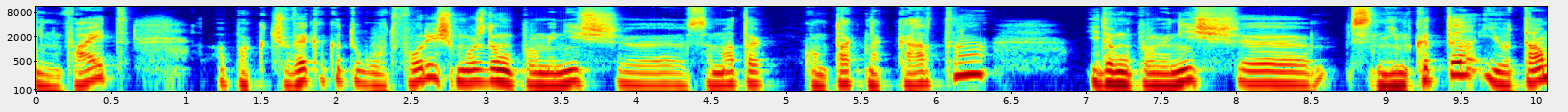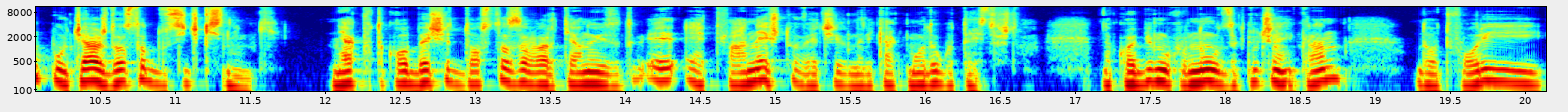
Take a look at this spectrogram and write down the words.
инвайт, а пък човека като го отвориш, може да му промениш а, самата контактна карта и да му промениш е, снимката и оттам получаваш достъп до всички снимки. Някакво такова беше доста завъртяно и е, е, това нещо вече, нали, как мога да го тестваш. На кой би му хрумнал от заключен екран да отвори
